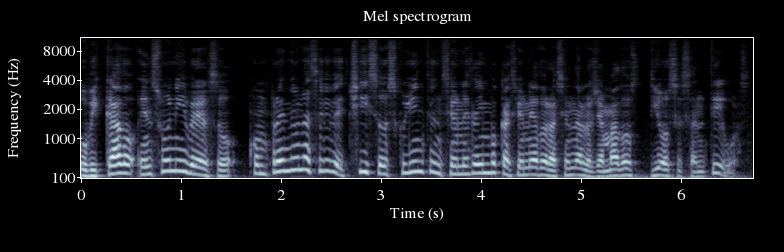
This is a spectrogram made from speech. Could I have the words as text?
ubicado en su universo, comprende una serie de hechizos cuya intención es la invocación y adoración a los llamados dioses antiguos.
